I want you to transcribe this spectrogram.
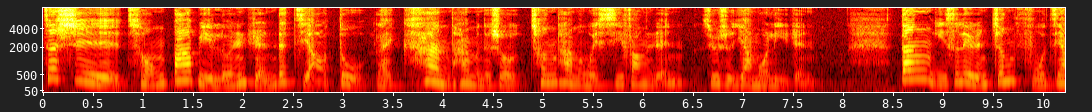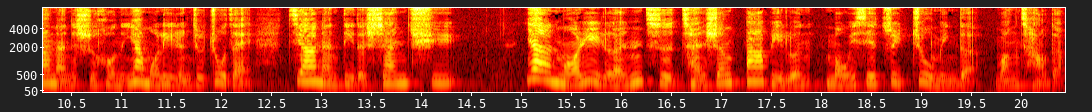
这是从巴比伦人的角度来看他们的时候，称他们为西方人，就是亚摩利人。当以色列人征服迦南的时候呢，亚摩利人就住在迦南地的山区。亚摩利人是产生巴比伦某一些最著名的王朝的。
